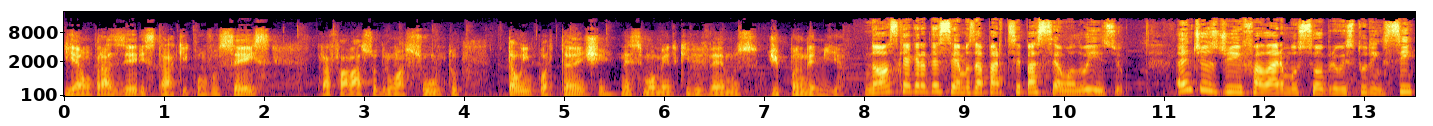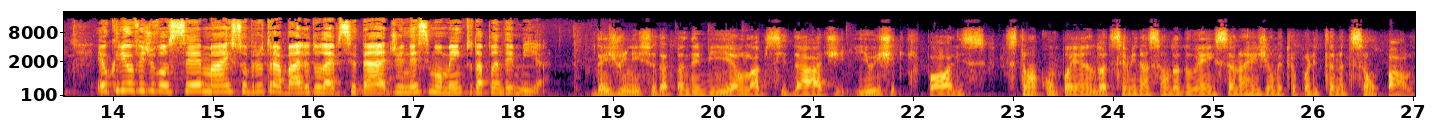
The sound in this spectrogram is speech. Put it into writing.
e é um prazer estar aqui com vocês para falar sobre um assunto tão importante nesse momento que vivemos de pandemia. Nós que agradecemos a participação, Aloísio. Antes de falarmos sobre o estudo em si, eu queria ouvir de você mais sobre o trabalho do Lab Cidade nesse momento da pandemia. Desde o início da pandemia, o Lab Cidade e o Instituto Polis estão acompanhando a disseminação da doença na região metropolitana de São Paulo,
